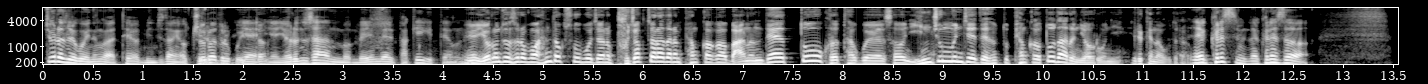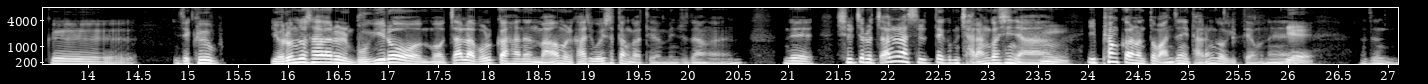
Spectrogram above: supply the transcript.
줄어들고 있는 것 같아요. 민주당이 억지로. 줄어들고 예, 있다. 예, 여론조사는 뭐 매일매일 바뀌기 때문에. 예, 여론조사를 보면 한덕수 후보자는 부적절하다는 평가가 많은데 또 그렇다고 해서 인준 문제에 대해서 또 평가가 또 다른 여론이 이렇게 나오더라고요. 예, 그렇습니다. 그래서 그 이제 그 여론조사를 무기로 뭐 잘라볼까 하는 마음을 가지고 있었던 것 같아요 민주당은. 근데 실제로 잘랐을 때 그럼 잘한 것이냐 음. 이 평가는 또 완전히 다른 거기 때문에 예. 하여튼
